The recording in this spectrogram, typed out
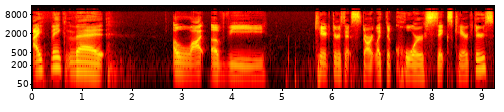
I think that a lot of the characters that start like the core six characters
